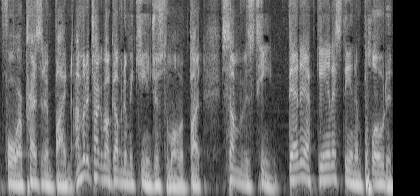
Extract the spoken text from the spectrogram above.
for President Biden. I'm going to talk about Governor McKee in just a moment, but some of his team. Then Afghanistan imploded.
